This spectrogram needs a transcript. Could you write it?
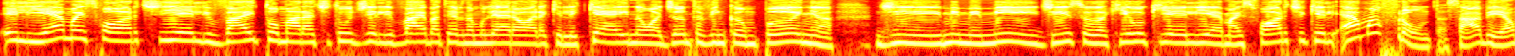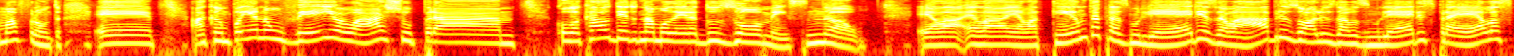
ele é mais forte, ele vai tomar atitude, ele vai bater na mulher a hora que ele quer e não adianta vir campanha de mimimi, disso ou daquilo, que ele é mais forte, que ele. É uma afronta, sabe? É uma afronta. É, a campanha não veio, eu acho, para colocar o dedo na moleira dos homens. Não. Ela, ela, ela tenta para as mulheres, ela abre os olhos das mulheres para elas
